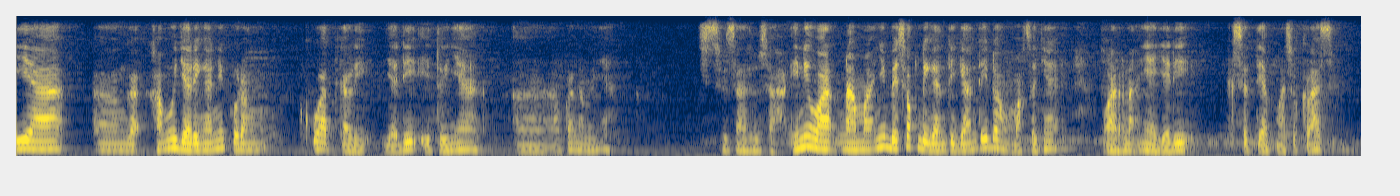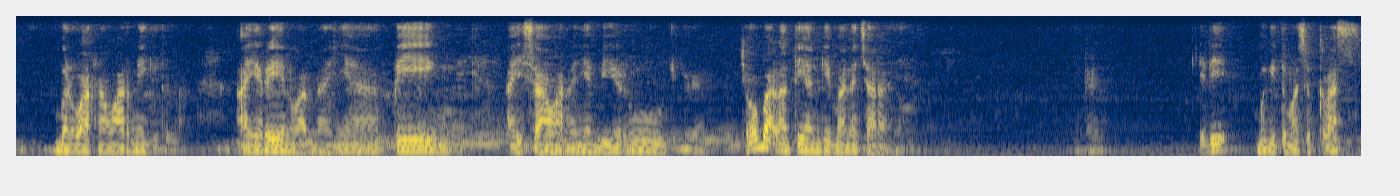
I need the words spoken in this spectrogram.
Iya, uh, nggak kamu jaringannya kurang kuat kali. Jadi itunya uh, apa namanya? susah-susah ini namanya besok diganti-ganti dong maksudnya warnanya jadi setiap masuk kelas berwarna-warni gitu Airin warnanya pink Aisyah warnanya biru gitu kan. Coba latihan gimana caranya. Jadi begitu masuk kelas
